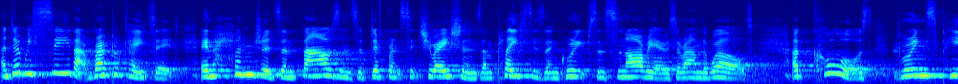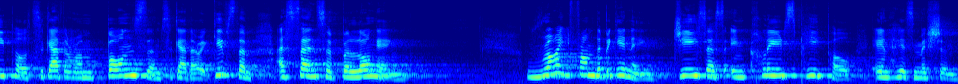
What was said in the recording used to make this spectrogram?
And don't we see that replicated in hundreds and thousands of different situations and places and groups and scenarios around the world? A cause brings people together and bonds them together. It gives them a sense of belonging. Right from the beginning, Jesus includes people in his mission.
